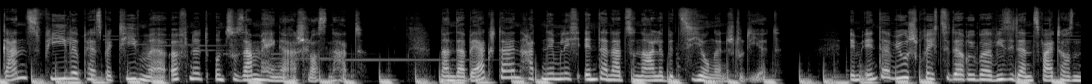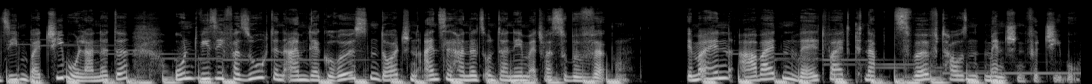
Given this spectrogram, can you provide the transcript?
ganz viele Perspektiven eröffnet und Zusammenhänge erschlossen hat. Nanda Bergstein hat nämlich internationale Beziehungen studiert. Im Interview spricht sie darüber, wie sie dann 2007 bei Chibo landete und wie sie versucht, in einem der größten deutschen Einzelhandelsunternehmen etwas zu bewirken. Immerhin arbeiten weltweit knapp 12.000 Menschen für Chibo.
